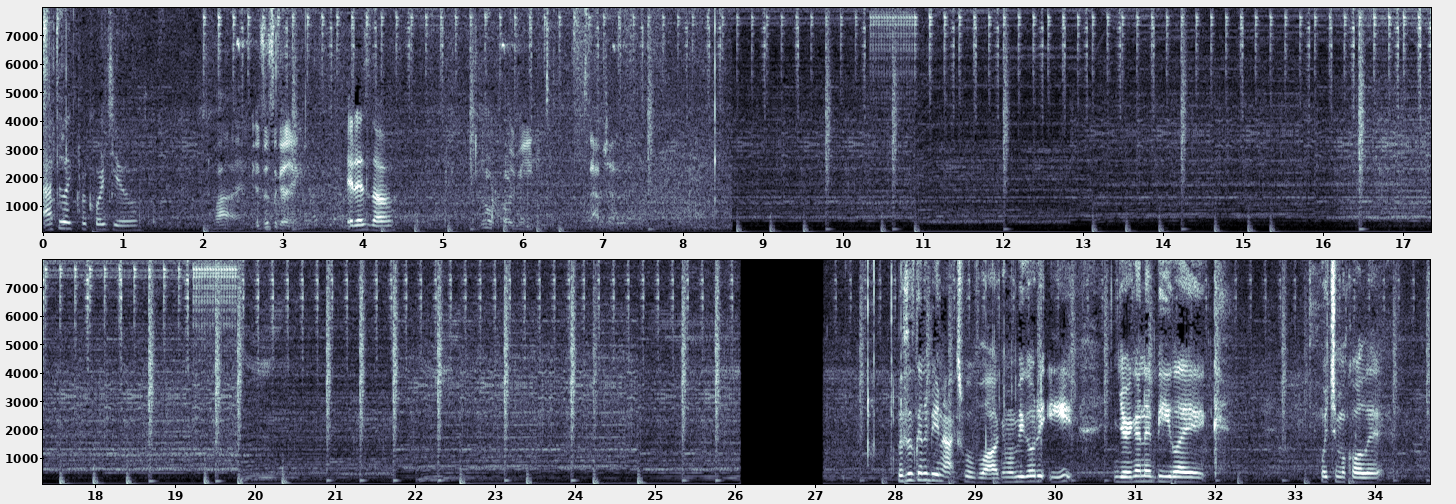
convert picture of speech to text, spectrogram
I have to like record you. Why? Is this a good angle? It is though. Don't record me. Snapchat. This is gonna be an actual vlog, and when we go to eat, you're gonna be like, what you call it?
